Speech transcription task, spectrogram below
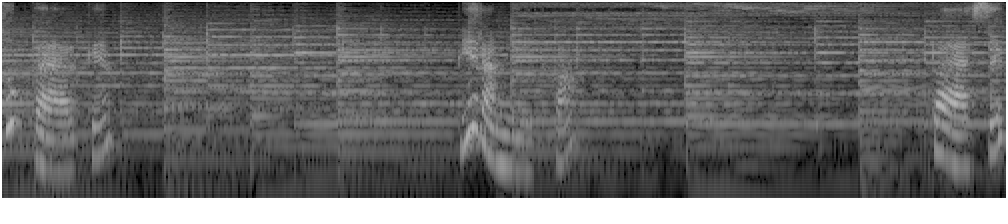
цукерки, пірамідка, песик,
